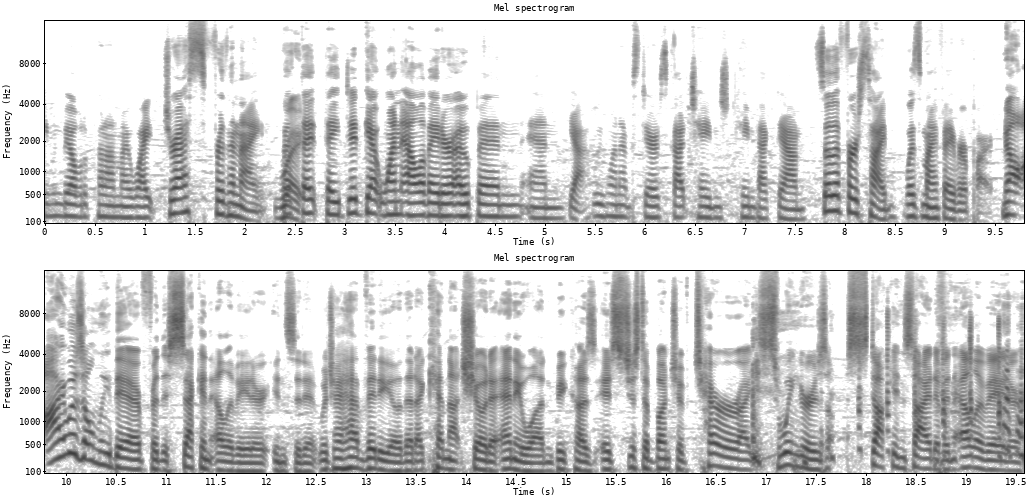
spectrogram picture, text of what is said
even be able to put on my white dress for the night. But Right. they, they did get one elevator open and yeah, we went upstairs, got changed, came back down. So the first time was my favorite part. Now, I was only there for the second elevator incident, which I have video that I cannot show to anyone because it's just a bunch of terrorized swingers stuck inside of an elevator.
